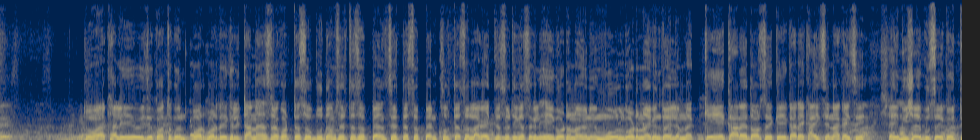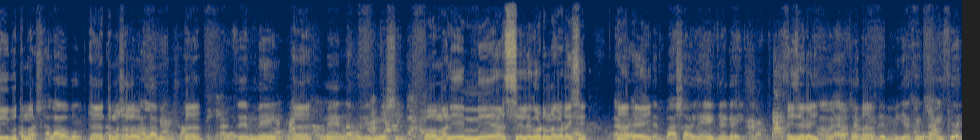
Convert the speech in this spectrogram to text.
তোমার খালি ওই যে কতক্ষণ পর পর দিয়ে খালি টানা হেঁচড়া করতেছো বুতাম ছেড়তেছো প্যান্ট ছেড়তেছো প্যান্ট খুলতেছো লাগাইতেছো ঠিক আছে? খালি এই ঘটনা হয়নি। মূল ঘটনা কিন্তু এলাম না। কে কারে ধরছে কে কারে খাইছে না খাইছে এই বিষয়ে বুঝেই কইতে হইব তোমার। শালা বাবু। হ্যাঁ তোমার শালা বাবু। হ্যাঁ। আর যে মেয়ে হ্যাঁ। মেয়ের নাম হলি মিশি ও মানে এই মেয়ে আর ছেলে ঘটনা ঘটাইছে। হ্যাঁ। এই। এদের বাসা হইলে এই জায়গায়। এই জায়গায় হ্যাঁ, এখন এই যে বিয়ে খাইতে আইছে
